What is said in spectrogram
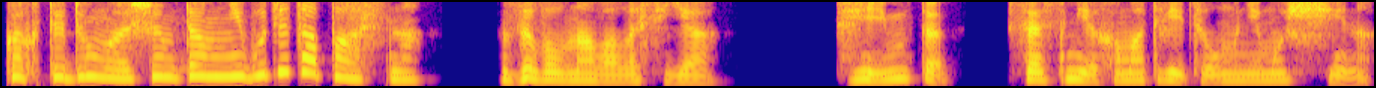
«Как ты думаешь, им там не будет опасно?» — заволновалась я. «Им-то?» — со смехом ответил мне мужчина.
